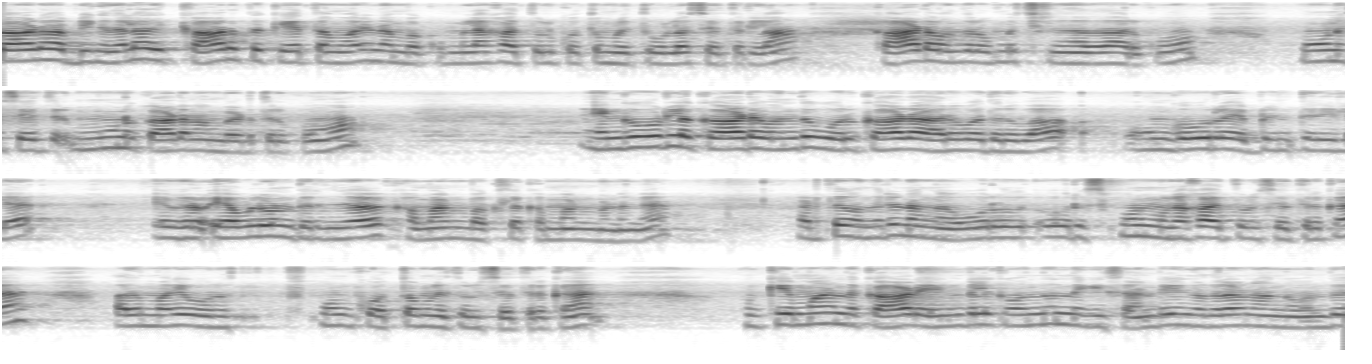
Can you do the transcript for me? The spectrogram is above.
காடை அப்படிங்கிறதால அது காரத்துக்கு ஏற்ற மாதிரி நம்ம மிளகாத்தூள் கொத்தமல்லி தூள்லாம் சேர்த்துக்கலாம். காடை வந்து ரொம்ப சின்னதாக இருக்கும். மூணு சேர்த்து மூணு காடை நம்ம எடுத்திருக்கோம். எங்கள் ஊரில் காடை வந்து ஒரு காடை அறுபது ரூபா. உங்கள் ஊரில் எப்படின்னு தெரியல. எவ்வளோ எவ்வளோன்னு தெரிஞ்சால் கமெண்ட் பாக்ஸில் கமெண்ட் பண்ணுங்கள் அடுத்து வந்துட்டு நாங்கள் ஒரு ஒரு ஸ்பூன் மிளகாய் தூள் சேர்த்துருக்கேன். அது மாதிரி ஒரு ஸ்பூன் கொத்தமல்லி தூள் சேர்த்துருக்கேன். முக்கியமாக இந்த காடை எங்களுக்கு வந்து இன்றைக்கி சண்டேங்கிறதுலாம் நாங்கள் வந்து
